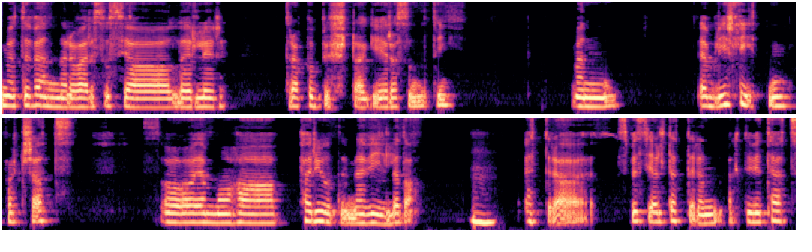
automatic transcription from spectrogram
møte venner og være sosial, eller dra på bursdager og sånne ting. Men jeg blir sliten fortsatt, så jeg må ha perioder med hvile, da. Mm. Etter, spesielt etter en aktivitet.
